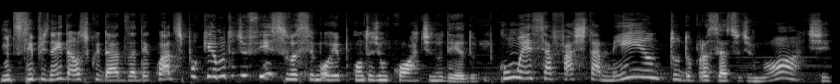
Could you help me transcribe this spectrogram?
muito simples, nem dá os cuidados adequados, porque é muito difícil você morrer por conta de um corte no dedo. Com esse afastamento do processo de morte,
